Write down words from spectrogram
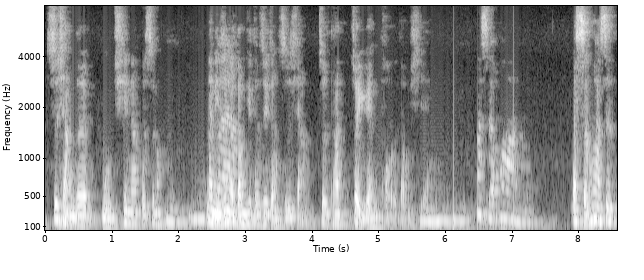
思想的母亲啊，不是吗？那你任何东西都是一种思想，就是它最源头的东西啊。那神话呢？那神话是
